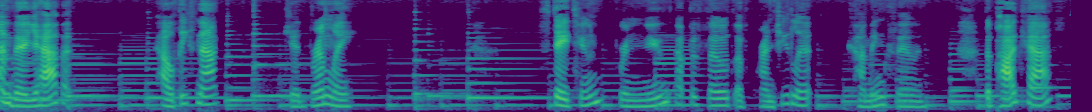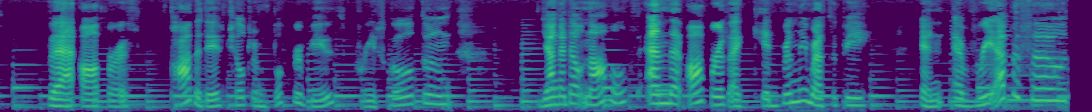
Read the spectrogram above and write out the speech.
And there you have it. Healthy snack, kid friendly. Stay tuned for new episodes of Crunchy Lit coming soon. The podcast that offers positive children book reviews, preschool through young adult novels, and that offers a kid friendly recipe in every episode.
